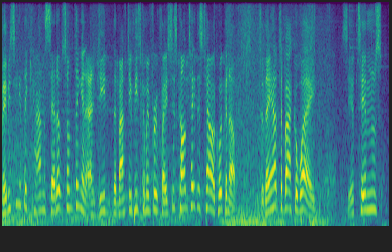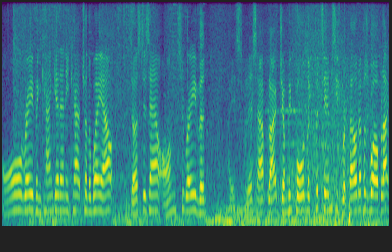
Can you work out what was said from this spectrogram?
Maybe seeing if they can set up something, and indeed the mass TP's coming through. Faces can't take this tower quick enough, so they had to back away. See if Tims or Raven can get any catch on the way out. Dust is out onto Raven. They split out Black, jumping forward, looking for Tims. He's repelled up as well, Black.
